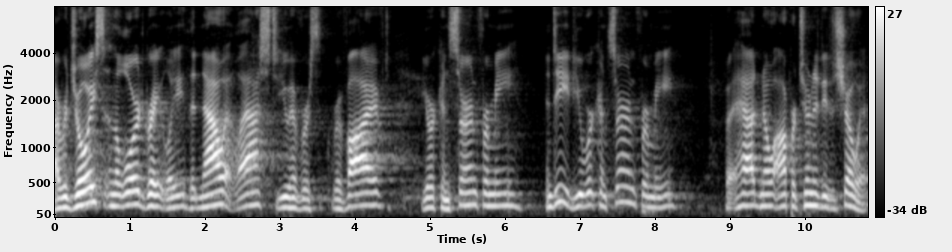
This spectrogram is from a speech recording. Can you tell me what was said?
I rejoice in the Lord greatly that now at last you have re- revived your concern for me. Indeed, you were concerned for me, but had no opportunity to show it.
